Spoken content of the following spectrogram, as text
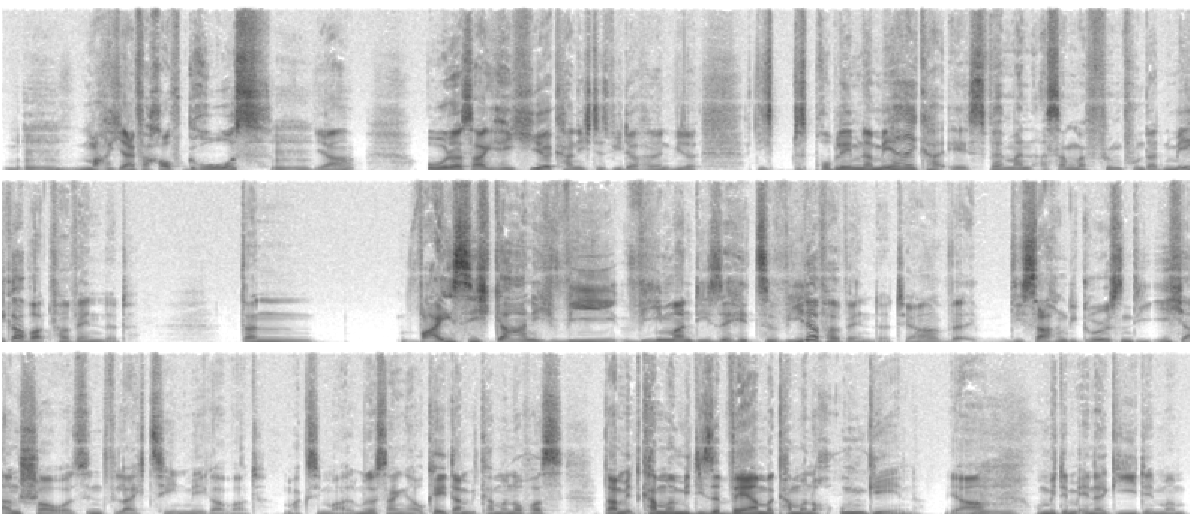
mhm. mache ich einfach auf groß, mhm. ja, oder sage ich, hey, hier kann ich das wiederverwenden. Wieder. das Problem in Amerika ist, wenn man, sagen wir, 500 Megawatt verwendet, dann weiß ich gar nicht, wie, wie man diese Hitze wiederverwendet. Ja? Die Sachen, die Größen, die ich anschaue, sind vielleicht 10 Megawatt maximal. Und das sagen, okay, damit kann man noch was, damit kann man mit dieser Wärme kann man noch umgehen, ja, mhm. und mit dem Energie, den man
